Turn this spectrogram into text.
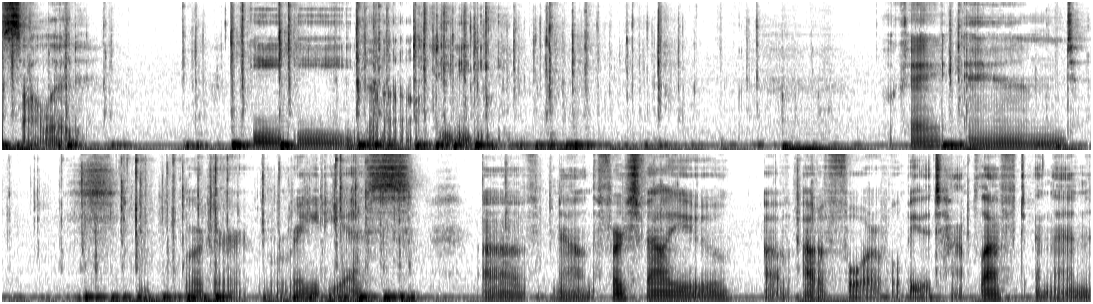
solid E E no no no D Okay, and border radius of now the first value of out of four will be the top left, and then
